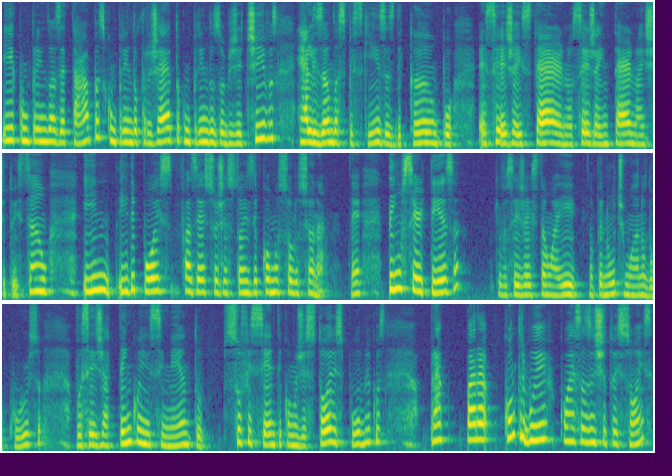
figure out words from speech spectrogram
e cumprindo as etapas, cumprindo o projeto, cumprindo os objetivos, realizando as pesquisas de campo, eh, seja externo, seja interno à instituição, e, e depois fazer as sugestões de como solucionar. Né? Tenho certeza que vocês já estão aí no penúltimo ano do curso, vocês já têm conhecimento suficiente como gestores públicos pra, para contribuir com essas instituições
